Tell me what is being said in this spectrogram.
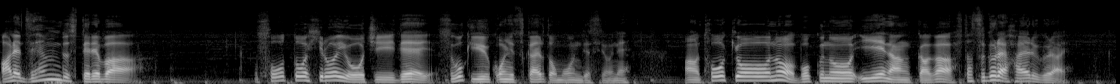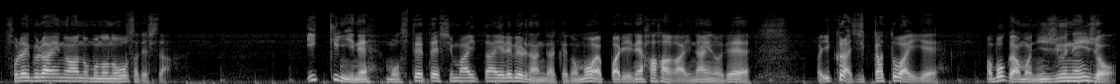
あれ全部捨てれば相当広いお家ですごく有効に使えると思うんですよね。あの東京の僕の家なんかが2つぐらい入るぐらいそれぐらいのあのものの多さでした。一気にねもう捨ててしまいたいレベルなんだけどもやっぱりね母がいないのでいくら実家とはいえ、まあ、僕はもう20年以上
